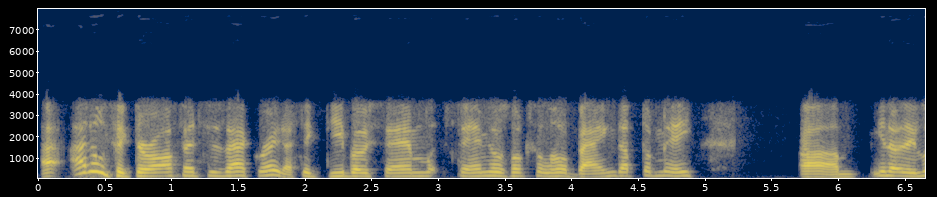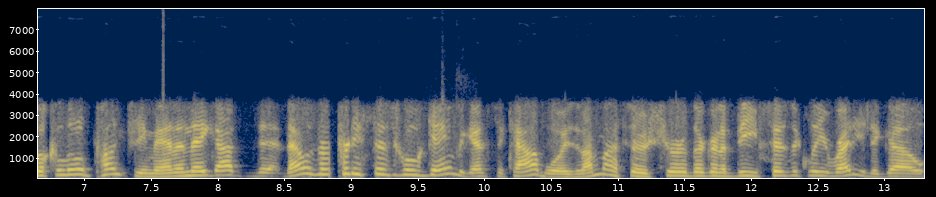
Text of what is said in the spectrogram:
I, I don't think their offense is that great. I think Deebo Sam, Samuels looks a little banged up to me um, you know, they look a little punchy, man, and they got that was a pretty physical game against the Cowboys, and I'm not so sure they're going to be physically ready to go.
